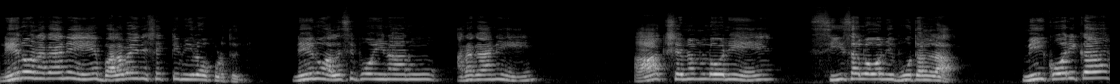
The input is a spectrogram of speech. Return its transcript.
నేను అనగానే బలమైన శక్తి మీలో పుడుతుంది. నేను అలసిపోయినాను అనగానే ఆ క్షణంలోనే సీసలోని భూతంలా మీ కోరిక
